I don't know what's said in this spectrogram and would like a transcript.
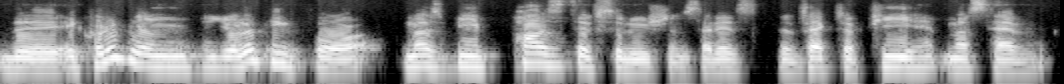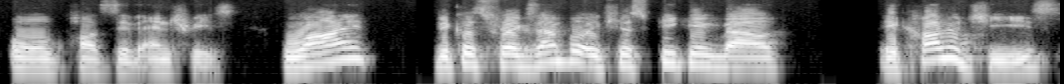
the equilibrium you're looking for must be positive solutions. That is, the vector p must have all positive entries. Why? Because, for example, if you're speaking about ecologies,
